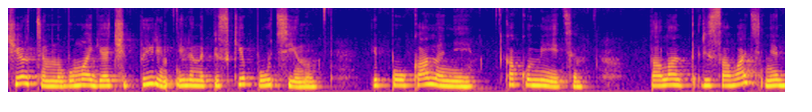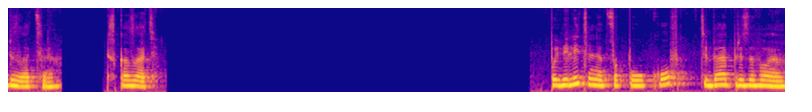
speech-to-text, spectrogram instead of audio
Чертим на бумаге А4 или на песке паутину и паука на ней, как умеете. Талант рисовать не обязателен. Сказать Повелительница пауков, тебя призываю.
